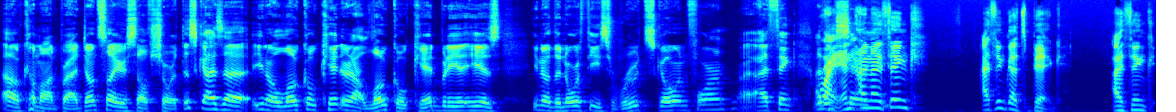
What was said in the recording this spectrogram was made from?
Oh come on, Brad! Don't sell yourself short. This guy's a you know local kid or not local kid, but he he has you know the Northeast roots going for him. I, I think I right, think and, and I think, I think that's big. I think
